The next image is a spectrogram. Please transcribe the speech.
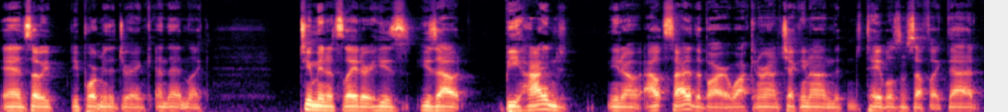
And so he, he poured me the drink, and then like two minutes later, he's he's out behind, you know, outside of the bar, walking around, checking on the tables and stuff like that,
